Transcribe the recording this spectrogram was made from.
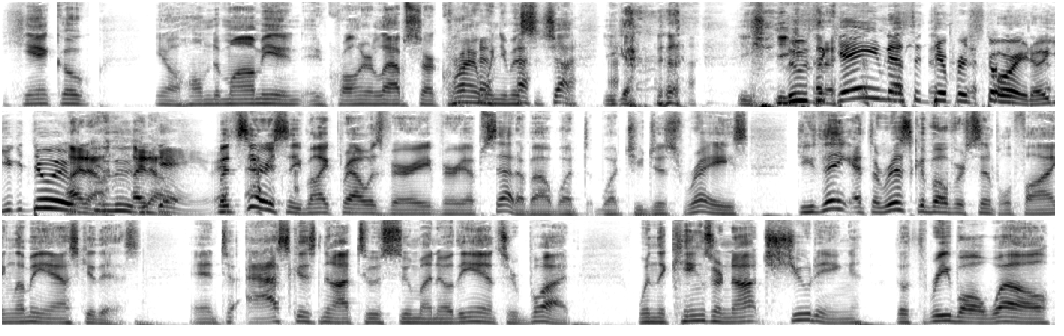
You can't go. You know, home to mommy and, and crawl in her lap, start crying when you miss a shot. You got you, you Lose a gotta- game, that's a different story though. You can do it I know, you lose I know. a game. But seriously, Mike Brown was very, very upset about what what you just raised. Do you think, at the risk of oversimplifying, let me ask you this, and to ask is not to assume I know the answer, but when the Kings are not shooting the three ball well,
